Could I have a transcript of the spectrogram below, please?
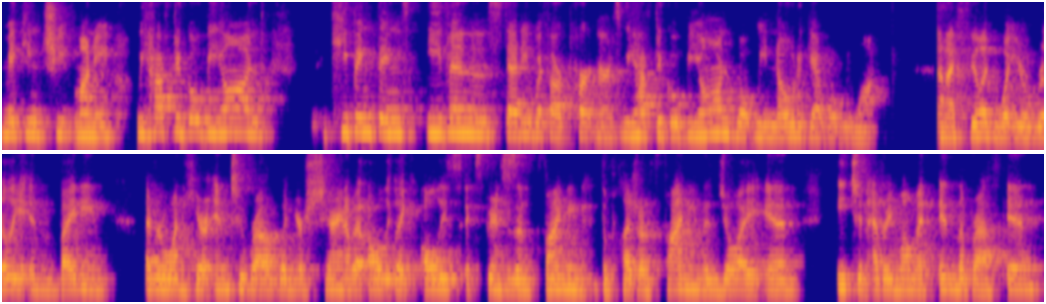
making cheap money. We have to go beyond keeping things even and steady with our partners. We have to go beyond what we know to get what we want. And I feel like what you're really inviting everyone here into Rob when you're sharing about all the, like all these experiences and finding the pleasure, finding the joy in each and every moment in the breath, in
